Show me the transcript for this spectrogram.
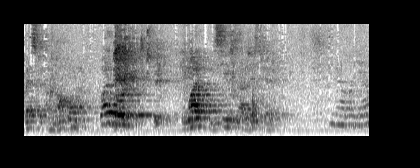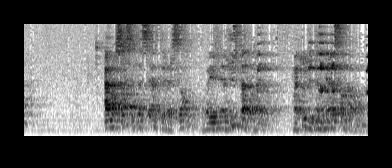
presque un grand combat. Quoi d'autre Et moi, ici, c'est la gestuelle. Le regard. Alors ça, c'est assez intéressant. On va y venir juste après. Enfin, tout est intéressant, pardon.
